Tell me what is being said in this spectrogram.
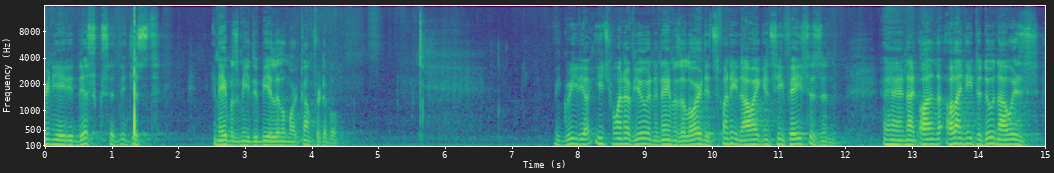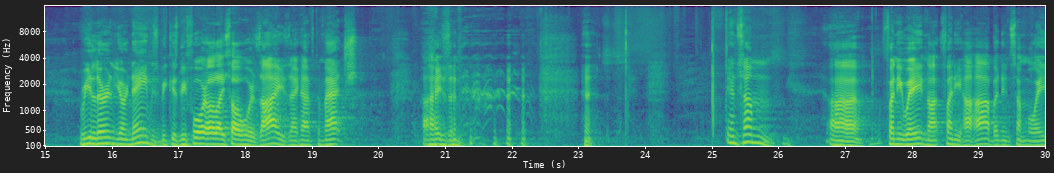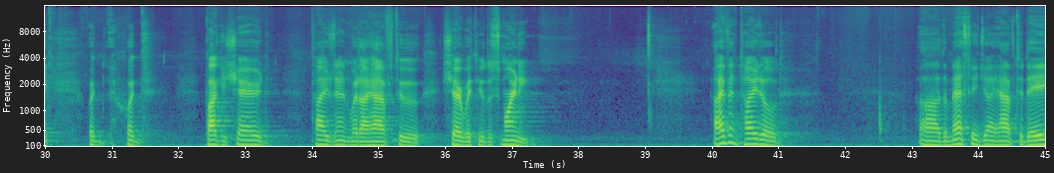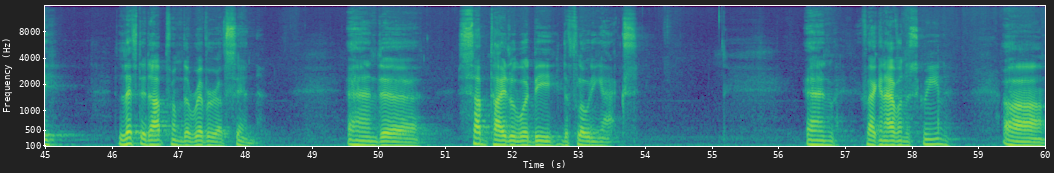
herniated discs. It just enables me to be a little more comfortable. We greet each one of you in the name of the Lord. It's funny now I can see faces, and, and I, all, all I need to do now is relearn your names because before all I saw was eyes. I have to match eyes and. in some uh, funny way, not funny haha, but in some way, what, what Paki shared ties in what I have to share with you this morning. I've entitled uh, the message I have today, Lifted Up from the River of Sin. And the subtitle would be The Floating Axe. And if I can have on the screen, uh,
